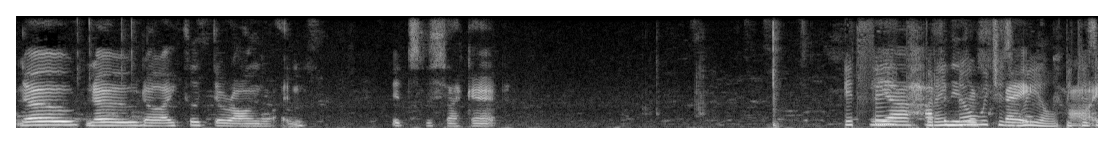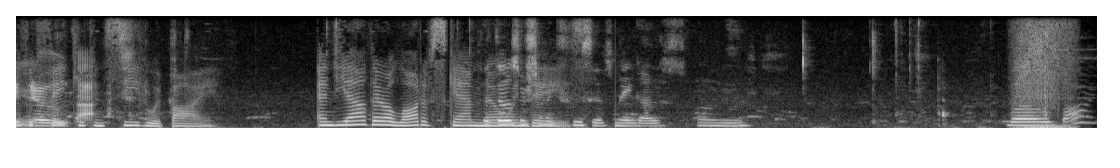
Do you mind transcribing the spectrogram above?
No, no, no. I clicked the wrong one. It's the second. It's fake, Yeah, but I know which is real because I if it's fake, you can see who it by. And yeah, there are a lot of scam But those knowing are some days. exclusive mangas. Um. Well, bye.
